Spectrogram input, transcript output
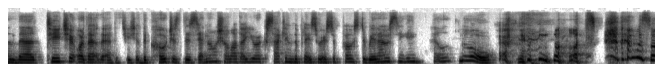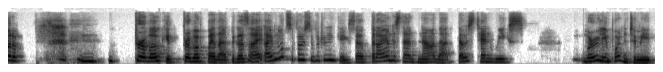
and the teacher or the, the, the, teacher, the coaches, they said, no, Charlotta, you're exactly in the place where you're supposed to be. And I was thinking, hell no, not. I was sort of provoked, provoked by that because I, I'm not supposed to be drinking. So, but I understand now that those 10 weeks were really important to me.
